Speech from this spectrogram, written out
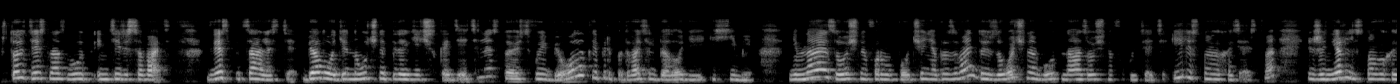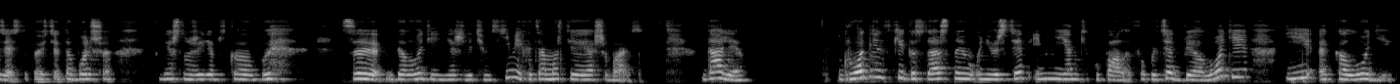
Что здесь нас будет интересовать? Две специальности. Биология, научно-педагогическая деятельность, то есть вы биолог и преподаватель биологии и химии. Дневная заочная форма получения образования, то есть заочная будет на заочном факультете. И лесное хозяйство, инженер лесного хозяйства. То есть это больше, конечно же, я бы сказала бы, с биологией, нежели чем с химией, хотя, может, я и ошибаюсь. Далее. Гродненский государственный университет имени Янки Купалы, факультет биологии и экологии.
